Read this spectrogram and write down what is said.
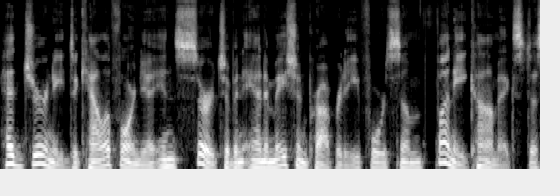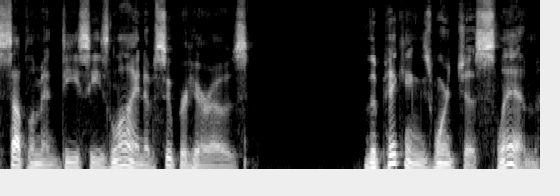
had journeyed to California in search of an animation property for some funny comics to supplement DC's line of superheroes. The pickings weren't just slim,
